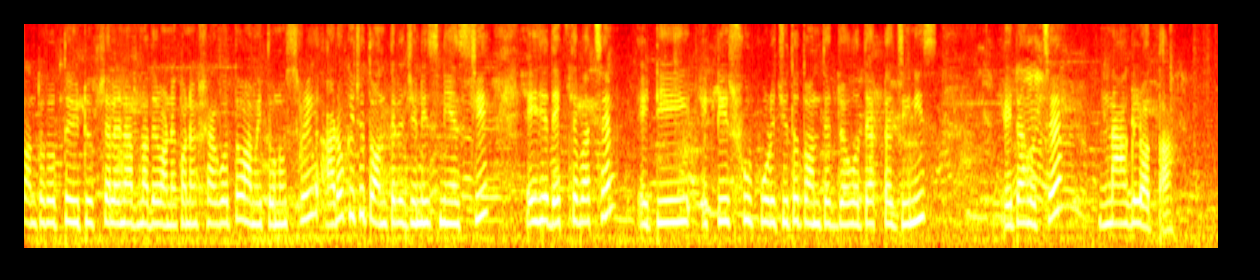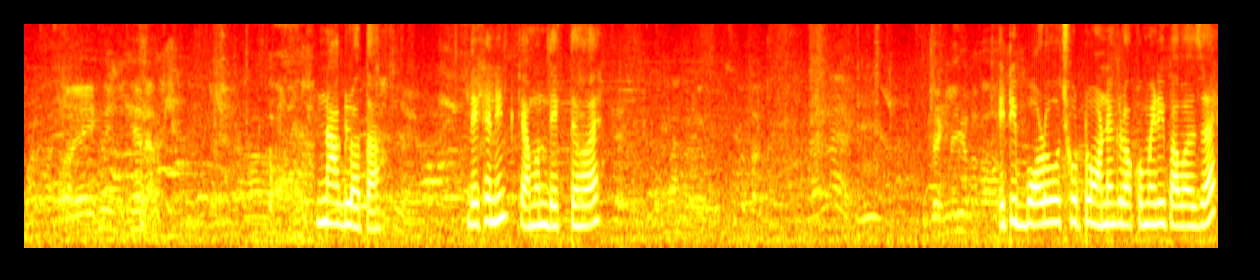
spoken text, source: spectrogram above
তন্ত্রতত্ত্ব ইউটিউব চ্যানেলে আপনাদের অনেক অনেক স্বাগত। আমি তনুশ্রী। আরও কিছু তন্ত্রের জিনিস নিয়ে এসেছি। এই যে দেখতে পাচ্ছেন, এটি একটি সুপরিচিত তন্ত্রের জগতে একটা জিনিস। এটা হচ্ছে নাগলতা। নাগলতা। দেখে নিন কেমন দেখতে হয়। এটি বড় ছোট অনেক রকমেরই পাওয়া যায়।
